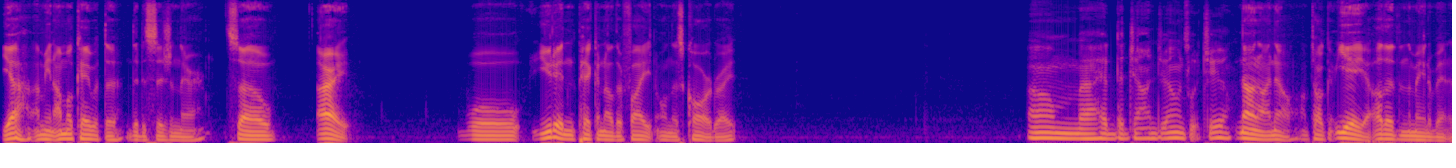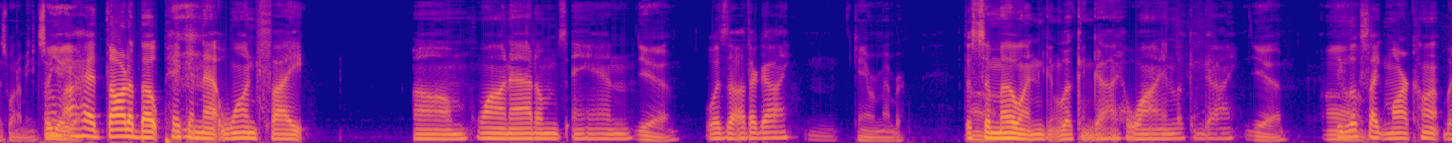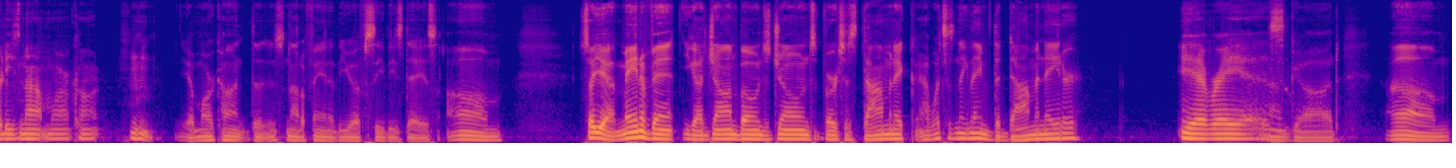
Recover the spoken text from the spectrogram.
yeah, I mean I'm okay with the the decision there. So all right. Well, you didn't pick another fight on this card, right? Um, I had the Jon Jones with you. No, no, I know. I'm talking. Yeah, yeah. Other than the main event is what I mean. So Um, yeah, yeah. I had thought about picking that one fight. Um, Juan Adams and yeah. was the other guy? Mm, can't remember. The Um, Samoan looking guy, Hawaiian looking guy. Yeah. he looks Um, like Mark Hunt, but he's not Mark Hunt. yeah, Mark Hunt is not a fan of the UFC these days. Um, so yeah, main event you got Jon Bones Jones versus Dominick. uh, What's his nickname? The Dominator. Yeah, Reyes. Oh God. Um,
